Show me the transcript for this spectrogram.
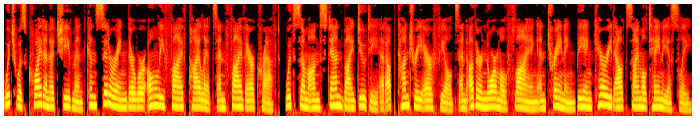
which was quite an achievement considering there were only five pilots and five aircraft, with some on standby duty at up-country airfields and other normal flying and training being carried out simultaneously.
